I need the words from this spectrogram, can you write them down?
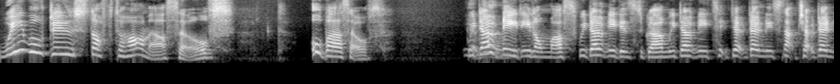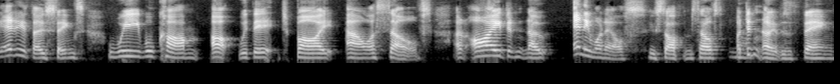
We will do stuff to harm ourselves all by ourselves. We Yeah, don't will. need Elon Musk. We don't need Instagram. We don't need Tik- don't, don't need Snapchat. We don't need any of those things. We will come up with it by ourselves. And I didn't know anyone else who starved themselves. I didn't know it was a thing.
